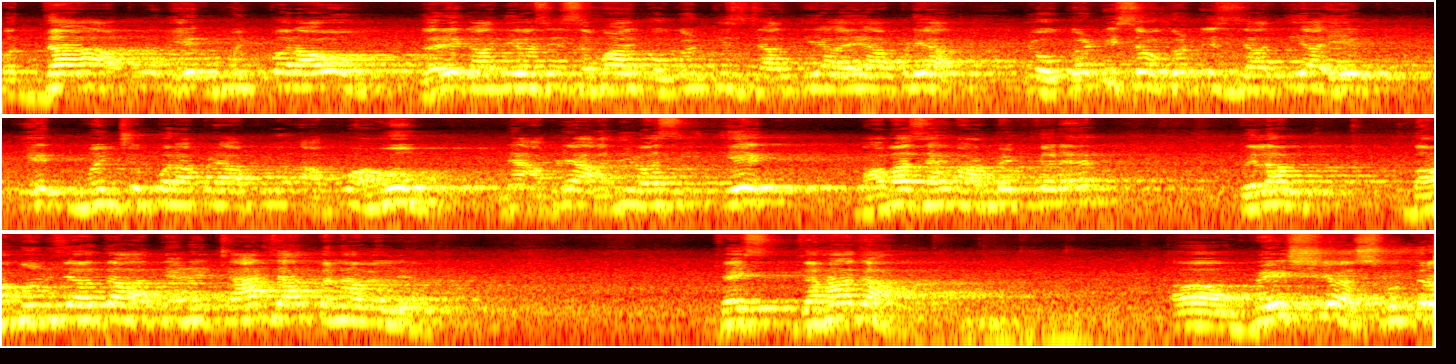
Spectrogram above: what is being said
બધા આપણો એક મંચ પર આવો. દરેક આદિવાસી સમાજ ઓગણત્રીસ જાતિ આવે આપણે આ એ ઓગણત્રીસે ઓગણત્રીસ જાતિ આ એક એક મંચ ઉપર આપણે આપવું આપો આવો. ને આપણે આદિવાસી એક બાબા સાહેબ આંબેડકરે પેલા બ્રાહ્મણ જે હતા તેણે ચાર જાત બનાવેલી. જહાગા. વૈશ્ય શૂદ્ર.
